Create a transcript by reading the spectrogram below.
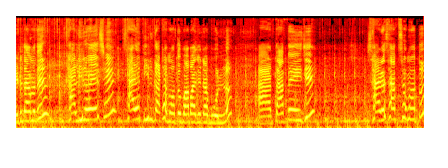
এটাতে আমাদের খালি রয়েছে সাড়ে তিন কাঠা মতো বাবা যেটা বলল। আর তাতে এই যে সাড়ে সাতশো মতো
